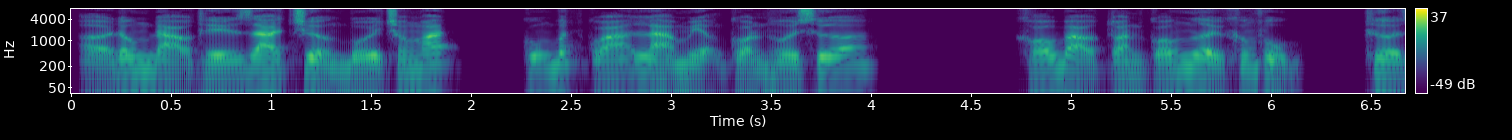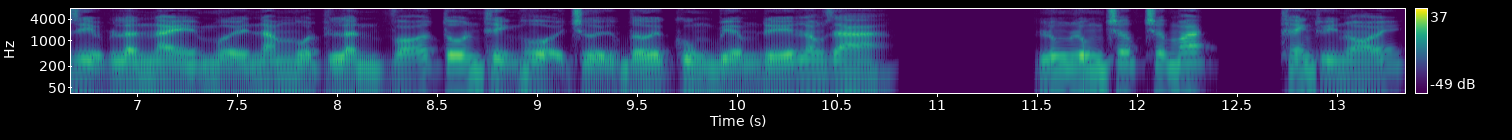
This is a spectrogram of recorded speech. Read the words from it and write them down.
ở đông đảo thế gia trưởng bối trong mắt, cũng bất quá là miệng còn hôi sữa. Khó bảo toàn có người không phục, thừa dịp lần này 10 năm một lần võ tôn thịnh hội chửi bới cùng biếm đế Long gia. Lung lung chớp chớp mắt, Thanh Thúy nói,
